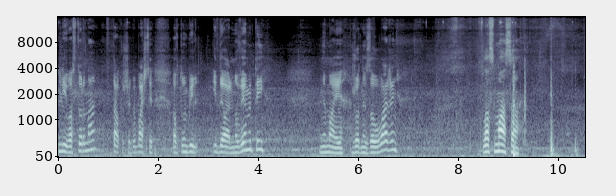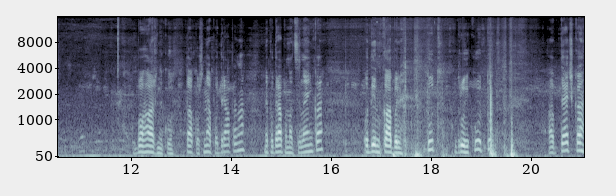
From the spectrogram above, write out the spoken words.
ліва сторона. Також, як ви бачите, автомобіль ідеально вимитий, немає жодних зауважень. Пластмаса багажнику також не подряпана, не подряпана ціленька. Один кабель тут, другий кут тут, аптечка,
